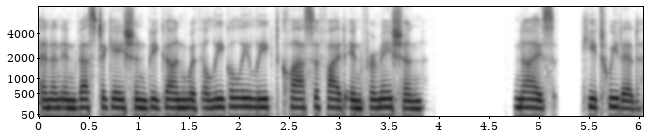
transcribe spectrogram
and an investigation begun with illegally leaked classified information. Nice, he tweeted.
